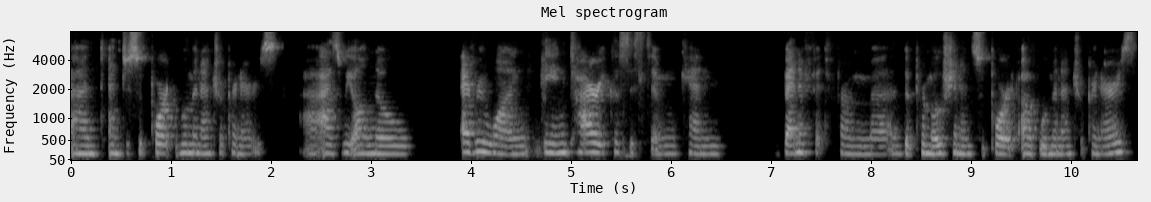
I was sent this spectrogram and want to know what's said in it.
and, and to support women entrepreneurs. Uh, as we all know, everyone, the entire ecosystem can benefit from uh, the promotion and support of women entrepreneurs.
